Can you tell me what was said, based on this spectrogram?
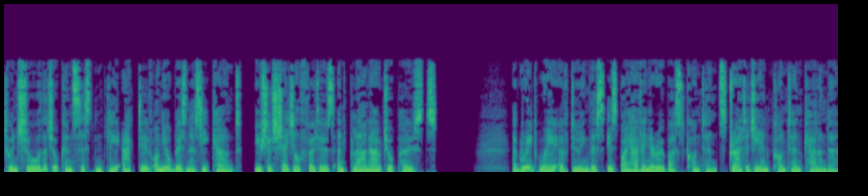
To ensure that you're consistently active on your business account, you should schedule photos and plan out your posts. A great way of doing this is by having a robust content strategy and content calendar.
